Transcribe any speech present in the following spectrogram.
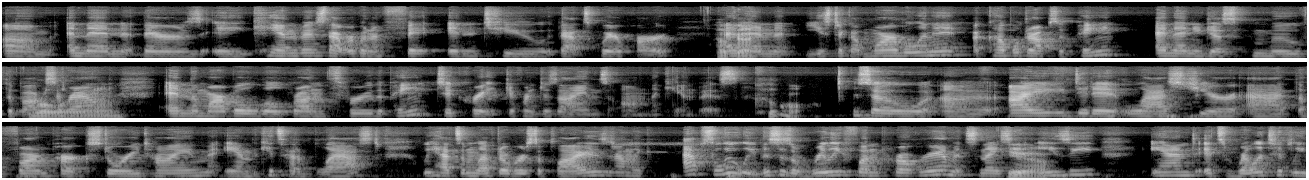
Um, and then there's a canvas that we're going to fit into that square part. Okay. And then you stick a marble in it, a couple drops of paint, and then you just move the box around, around, and the marble will run through the paint to create different designs on the canvas. Cool. So uh, I did it last year at the farm park story time, and the kids had a blast. We had some leftover supplies, and I'm like, absolutely, this is a really fun program. It's nice yeah. and easy, and it's relatively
